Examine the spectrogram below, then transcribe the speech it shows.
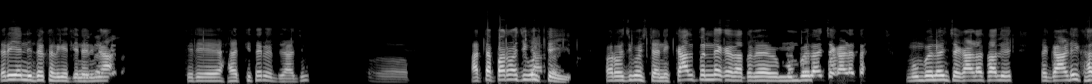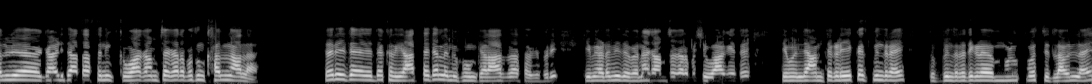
तरी यांनी दखल घेतली नाही. मी किती हळद किती राजू आता परवाची गोष्ट आहे. ही. परवाची गोष्ट आहे. आणि काल पण नाही का आता वे- मुंबईलांच्या गाड्या मुंबईलांच्या गाड्या चालू आहेत. तर गाडी खालून गाडी जात असताना वाघ आमच्या घरापासून खालून आला. तरी त्या दखल आता त्यांना मी फोन केला. अर्धा तासापूर्वी की मॅडम इथे नाही का आमच्या घरापाशी वाघ येते ते म्हणले आमच्याकडे एकच पिंजरा आहे. तो पिंजरा तिकडे मुळूक वस्तीत लावलेला आहे.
